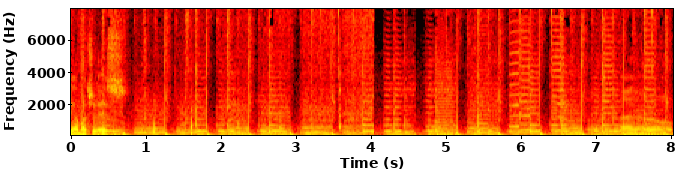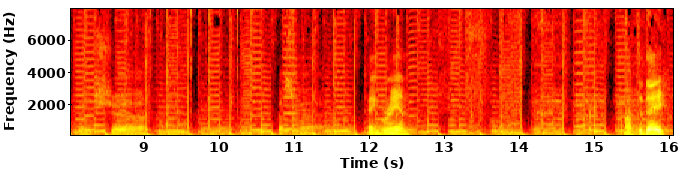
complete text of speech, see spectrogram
see how much it is. Know, pinch, uh, test path. 10 grand? Not today.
